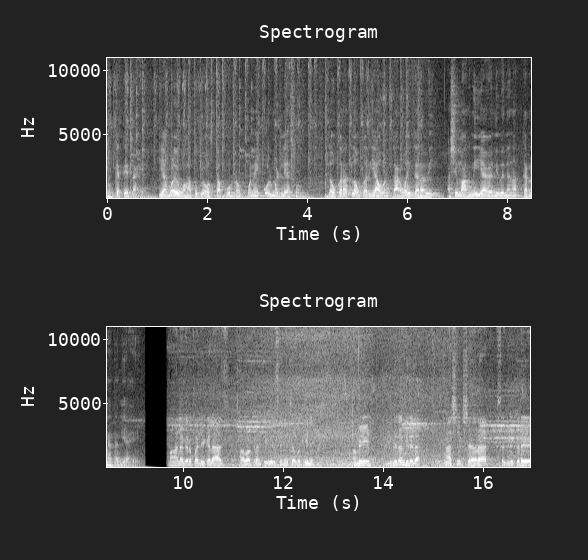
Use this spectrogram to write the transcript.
धोक्यात येत आहे. यामुळे वाहतूक व्यवस्था पूर्णपणे कोलमडली असून लवकरात लवकर यावर कारवाई करावी अशी मागणी यावेळी निवेदनात करण्यात आली आहे. महानगरपालिकेला आज छावा क्रांतीवीर सेनेच्या वतीने आम्ही निवेदन दिलेलं आहे. नाशिक शहरात सगळीकडे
